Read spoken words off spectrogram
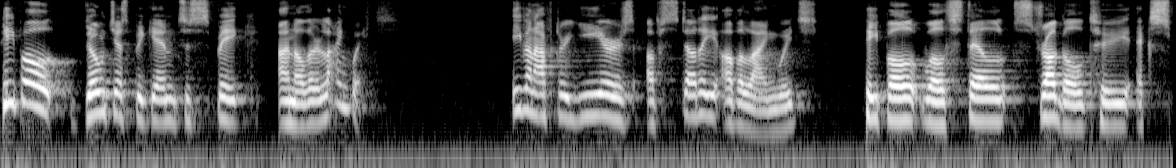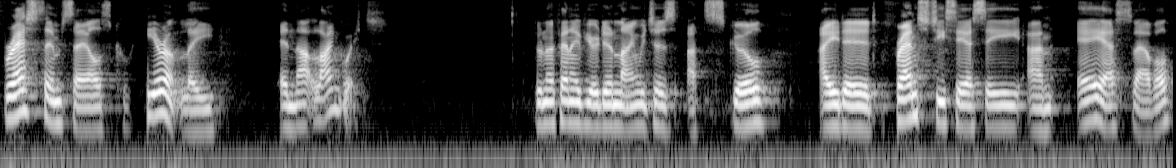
people don't just begin to speak another language. Even after years of study of a language, people will still struggle to express themselves coherently in that language. Don't know if any of you are doing languages at school. I did French GCSE and AS level.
